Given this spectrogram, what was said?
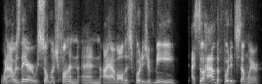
when I was there, it was so much fun. And I have all this footage of me. I still have the footage somewhere.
